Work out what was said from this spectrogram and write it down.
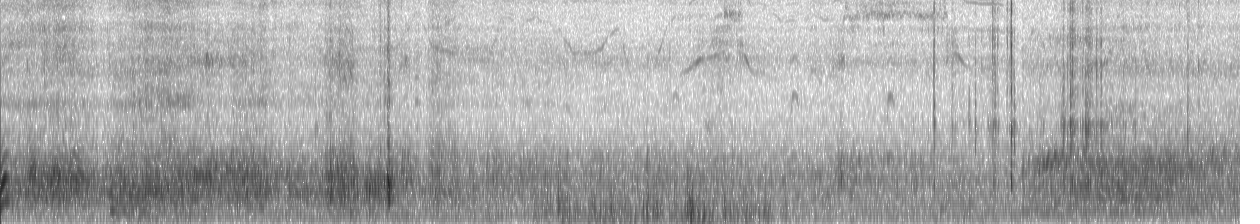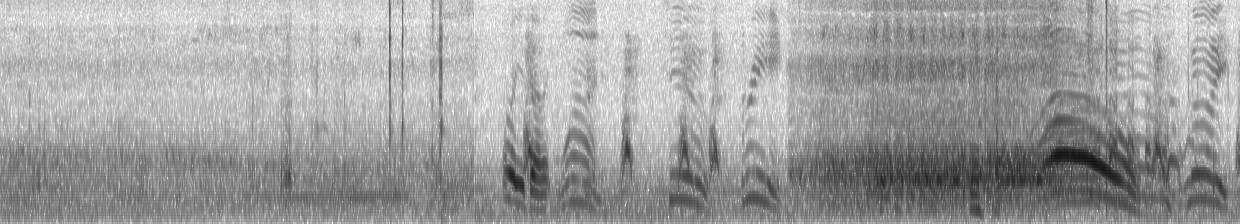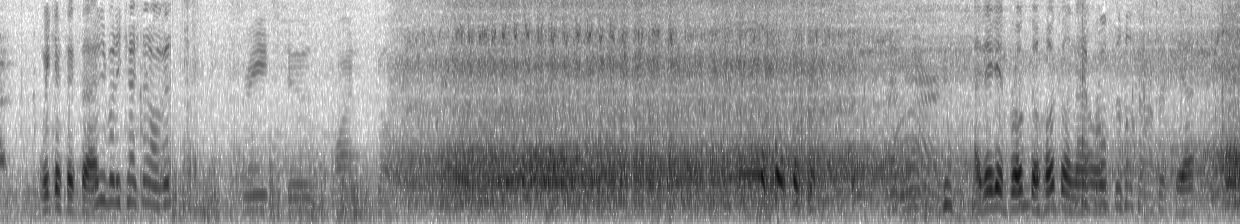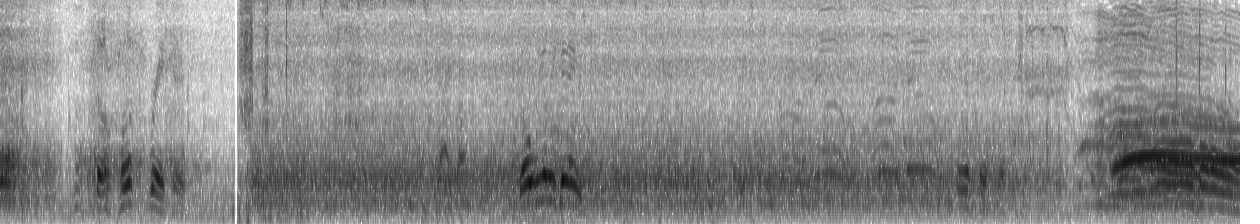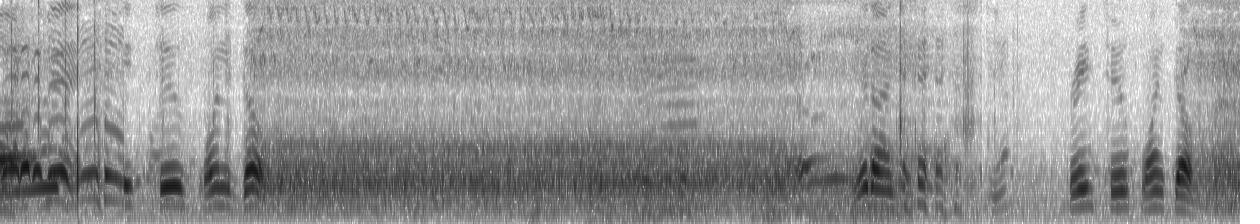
How about you, Tommy? One, two, three. Oh! Nice. We can fix that. Anybody catch that on video? Three, two, one, go. I think it broke the hook on that I one. broke the hook off it. Yeah. The hook breaker. Go Wheelie King. oh. oh Three, two, one, go. You're done. Three, two, one, go.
